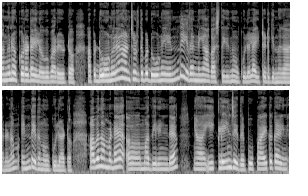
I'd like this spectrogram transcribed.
അങ്ങനെയൊക്കെ ഒരു ഡയലോഗ് പറയും കേട്ടോ അപ്പോൾ ഡോണുവിനെ കാണിച്ചു കൊടുത്തപ്പോൾ ഡോണു എന്ത് ചെയ്തിട്ടുണ്ടെങ്കിൽ ആകാശത്തേക്ക് നോക്കൂല ലൈറ്റ് അടിക്കുന്ന കാരണം എന്ത് ചെയ്താൽ നോക്കൂല കേട്ടോ അപ്പോൾ നമ്മുടെ മതിലിന്റെ ഈ ക്ലീൻ ചെയ്ത് പൂപ്പായൊക്കെ കഴിഞ്ഞ്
